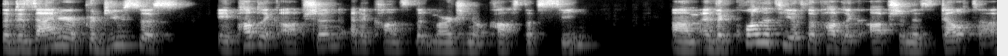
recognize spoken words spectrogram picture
The designer produces a public option at a constant marginal cost of C, um, and the quality of the public option is delta,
